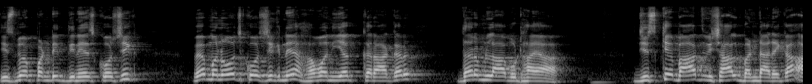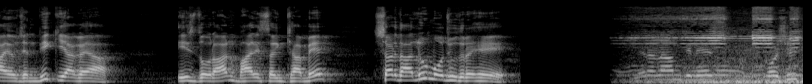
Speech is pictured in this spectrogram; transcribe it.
जिसमें पंडित दिनेश कौशिक व मनोज कौशिक ने हवन यज्ञ कराकर धर्म लाभ उठाया, जिसके बाद विशाल भंडारे का आयोजन भी किया गया। इस दौरान भारी संख्या में श्रद्धालु मौजूद रहे। मेरा नाम दिनेश कौशिक,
